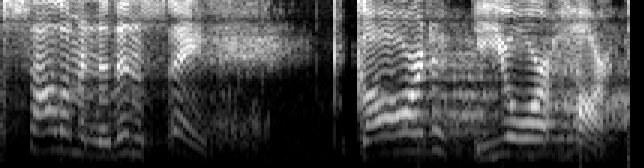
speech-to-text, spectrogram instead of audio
Solomon to then say, guard your heart.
